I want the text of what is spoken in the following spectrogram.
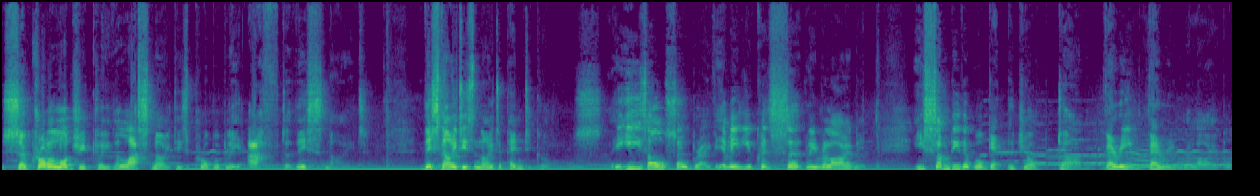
So chronologically, the last knight is probably after this knight. This knight is the Knight of Pentacles. He's also brave. I mean, you can certainly rely on him. He's somebody that will get the job done. Very, very reliable,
